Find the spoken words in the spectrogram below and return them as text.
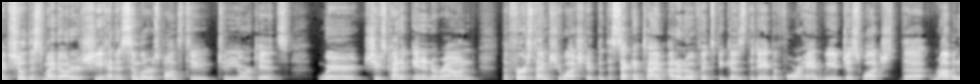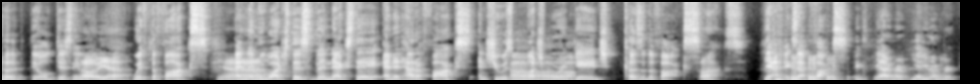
I showed this to my daughter. She had a similar response to to your kids, where she was kind of in and around the first time she watched it, but the second time I don't know if it's because the day beforehand we had just watched the Robin Hood, the old Disney Oh one yeah, with the fox, yeah. and then we watched this the next day, and it had a fox, and she was much more Oh. engaged because of the fox. sucks. Yeah, exactly. Fox. Yeah, I remember. Yeah, you remember.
